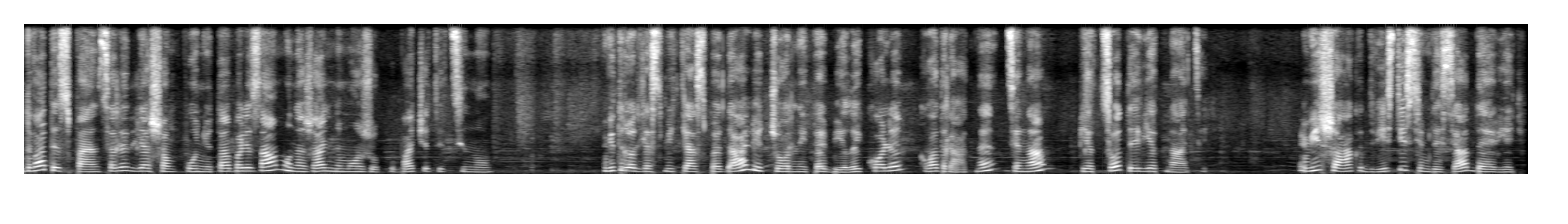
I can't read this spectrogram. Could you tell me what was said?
Два диспенсери для шампуню та бальзаму, на жаль, не можу побачити ціну. Відро для сміття з педалю чорний та білий колір, квадратне, ціна 519. Вішак 279.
